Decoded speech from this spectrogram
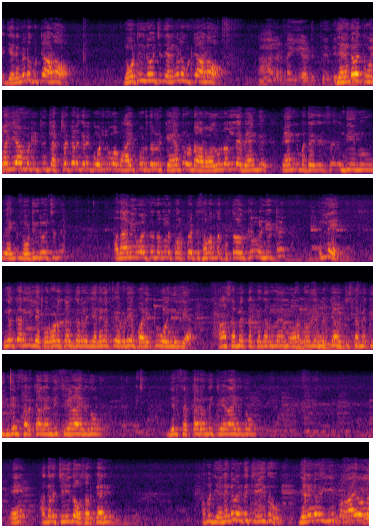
അത് ജനങ്ങളുടെ കുറ്റമാണോ? നോട്ട് നിരോധിച്ച ജനങ്ങളുടെ കുറ്റമാണോ? കൊള്ളയ്യാൻ ജനങ്ങളെ കൊള്ള ചെയ്യാൻ വേണ്ടിയിട്ട് ലക്ഷക്കണക്കിന് കോടി രൂപ വായ്പ കൊടുക്കുന്ന ഒരു കേന്ദ്രം ഉണ്ടാണോ? അതുകൊണ്ടല്ലേ ബാങ്ക് ബാങ്ക് മറ്റേ എന്ത് ചെയ്യുന്നു? ബാങ്ക് നോട്ടീസ് വെച്ചത് അതാണ് ഈ പോലത്തെ എന്തെങ്കിലും കോർപ്പറേറ്റ് സവർണ കുത്തകൾക്ക് വേണ്ടിയിട്ട് അല്ലേ? നിങ്ങൾക്കറിയില്ലേ കൊറോണ കാലത്ത് ജനങ്ങൾക്ക് എവിടെയും പണിക്ക് പോയിന്നില്ല ആ സമയത്തൊക്കെ എന്തെങ്കിലും മൊറട്ടോറിയം പ്രഖ്യാപിച്ച സമയത്ത് ഇന്ത്യൻ സർക്കാർ എന്ത് ചെയ്യണമായിരുന്നു ഇന്ത്യൻ സർക്കാർ എന്ത് ചെയ്യണമായിരുന്നു ഏ? അങ്ങനെ ചെയ്തോ സർക്കാർ അപ്പൊ ജനങ്ങൾ എന്ത് ചെയ്തു? ജനങ്ങൾ ഈ പ്രായമുള്ള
